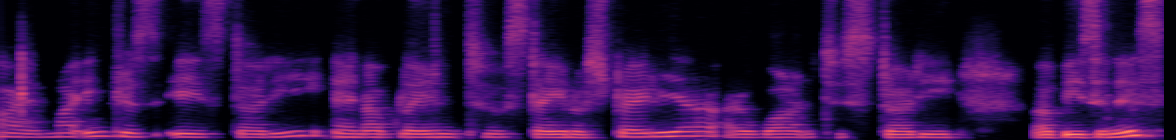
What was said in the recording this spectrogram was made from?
Hi, my interest is study and I plan to stay in Australia. I want to study a business.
